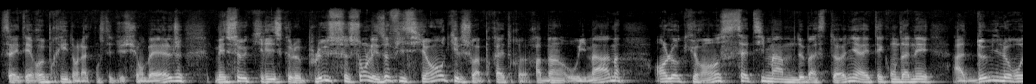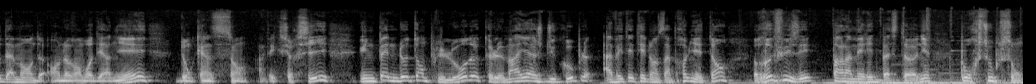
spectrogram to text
ça a été repris dans la Constitution belge, mais ceux qui risquent le plus, ce sont les officiants, qu'ils soient prêtres, rabbins ou imams. En l'occurrence, cet imam de Bastogne a été condamné à 2000 euros d'amende en novembre dernier, dont 1500 avec sursis, une peine d'autant plus lourde que le mariage du couple avait été dans un premier temps refusé par la mairie de Bastogne pour soupçon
